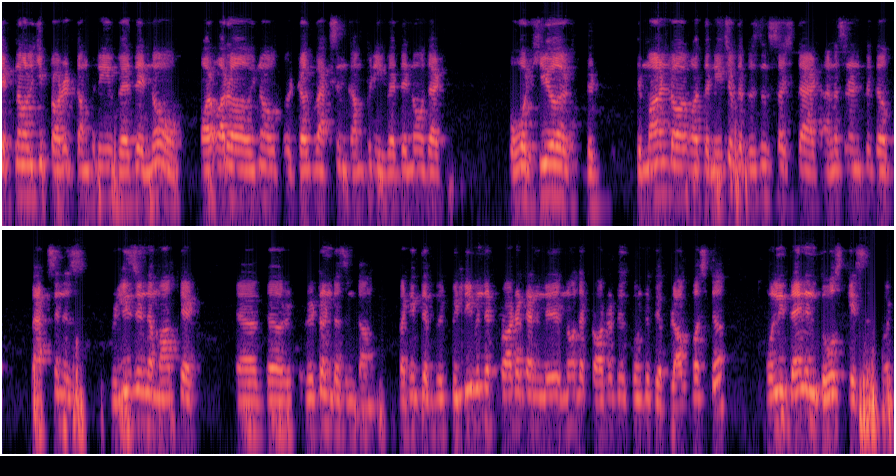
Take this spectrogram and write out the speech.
technology product company where they know, or, or a you know a drug vaccine company where they know that over here the demand or, or the nature of the business such that unless and until the vaccine is released in the market, uh, the return doesn't come. But if they believe in the product and they know the product is going to be a blockbuster, only then in those cases. But,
